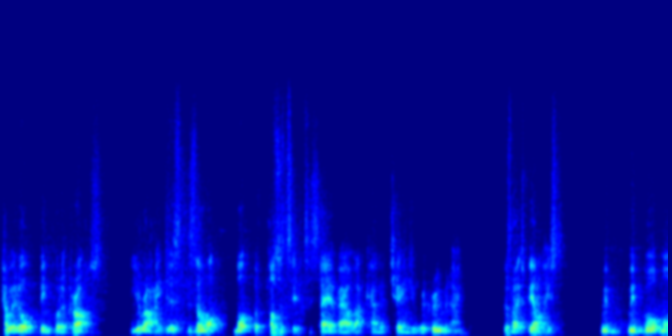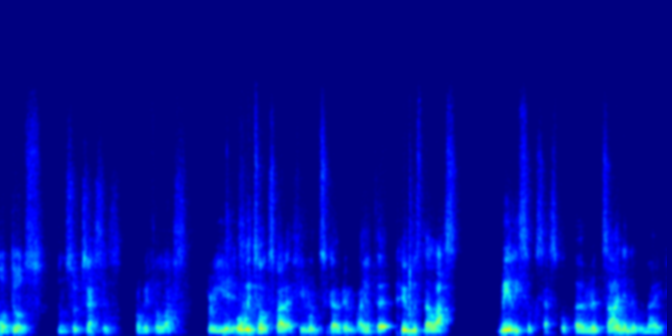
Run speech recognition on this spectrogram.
how it had all been put across. You're right. There's there's a lot lot of positive to say about that kind of change of recruitment angle. Because let's be honest, we've we've bought more duds than successes probably for the last three years. Well, we talked about it a few months ago, didn't we? Yeah. That who was the last really successful permanent signing that we made?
